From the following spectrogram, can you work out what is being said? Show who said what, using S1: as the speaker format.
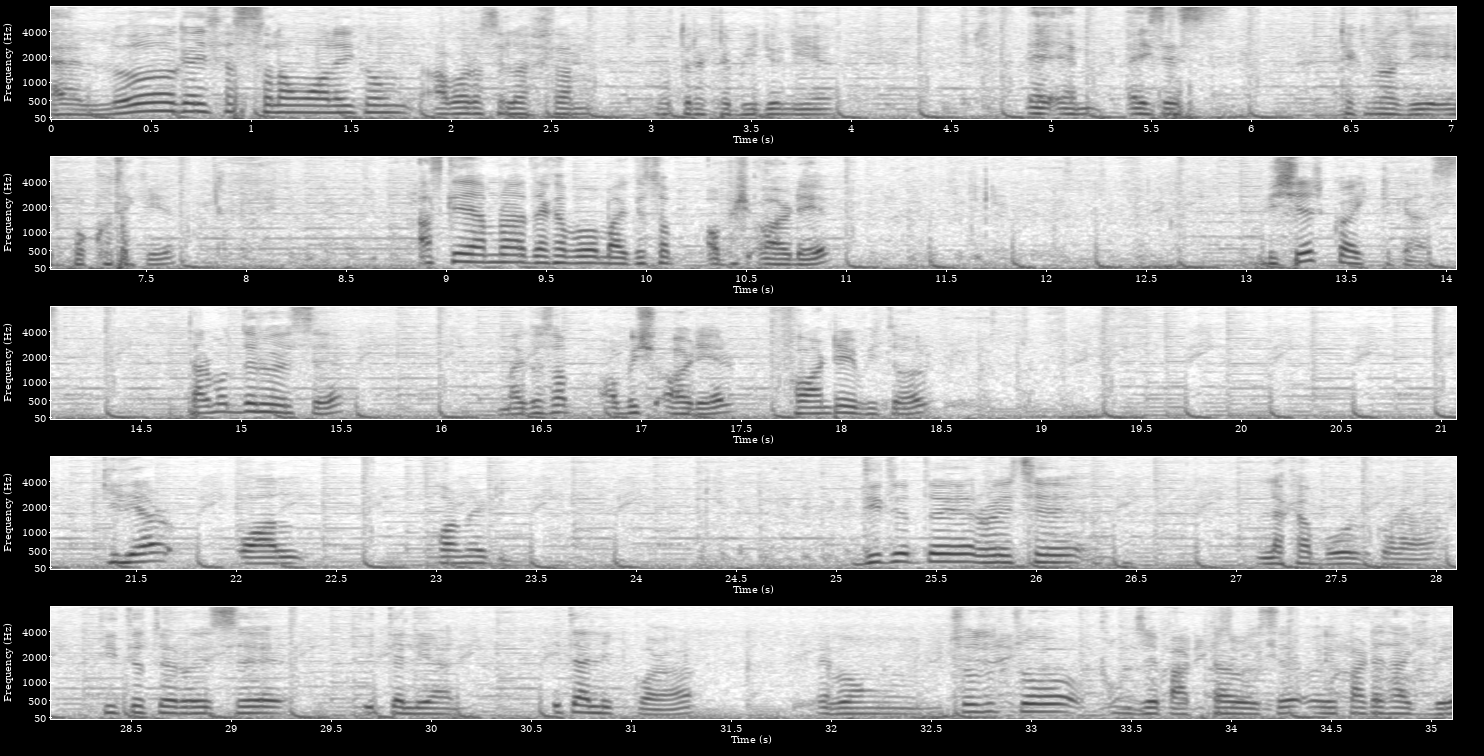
S1: Hello guys আসসালামু আলাইকুম। আবারও চলে আসলাম নতুন একটা ভিডিও নিয়ে A M H S technology এর পক্ষ থেকে। আজকে আমরা দেখাবো মাইক্রোসফট অফিস ওয়ার্ডে বিশেষ কয়েকটি কাজ। তার মধ্যে রয়েছে মাইক্রোসফট অফিস ওয়ার্ডের ফন্টের ভিতর ক্লিয়ার ওয়াল ফরম্যাটিং দ্বিতীয়তে রয়েছে লেখা বোল্ড করা। তৃতীয়তে রয়েছে ইতালিয়ান, ইতালিক করা এবং চতুর্থ যে পার্টটা রয়েছে, ওই পার্টে থাকবে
